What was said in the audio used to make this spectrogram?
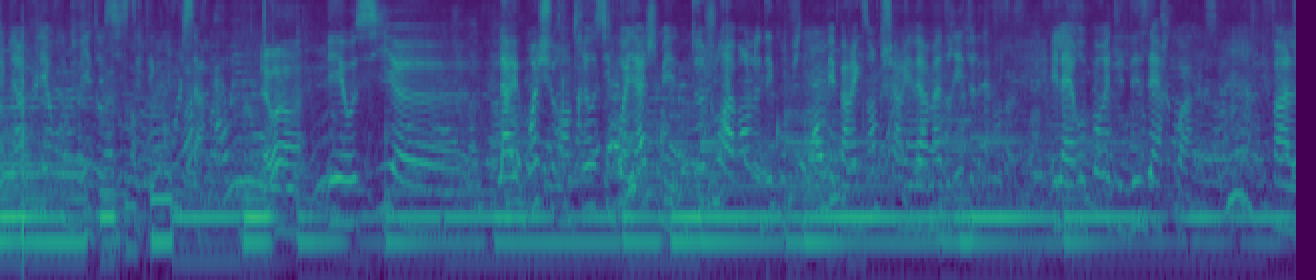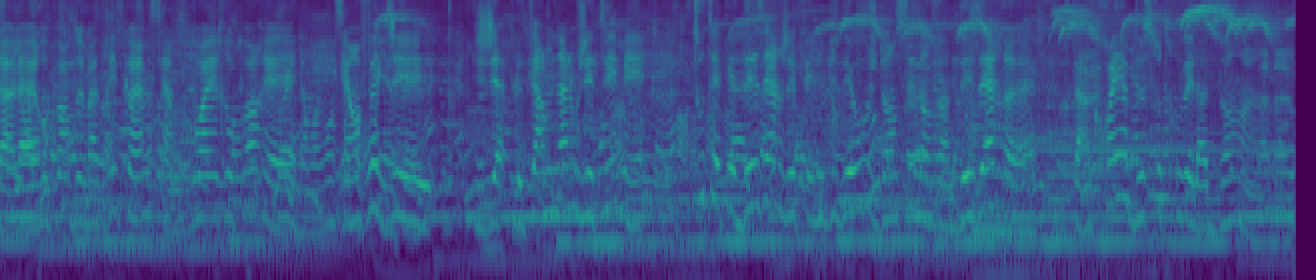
j'ai bien vu les routes vides aussi. C'était cool ça. Et ouais, ouais. Et aussi, euh, là, moi je suis rentrée aussi de voyage, mais deux jours avant le déconfinement. Mais par exemple, je suis arrivée à Madrid et l'aéroport était désert quoi. Enfin, la- l'aéroport de Madrid quand même, c'est un gros aéroport et, et en fait j'ai le terminal où j'étais, mais tout était désert. J'ai fait une vidéo où je dansais dans un désert. euh, C'était incroyable de se retrouver là-dedans. euh.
